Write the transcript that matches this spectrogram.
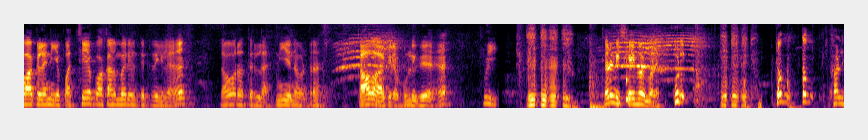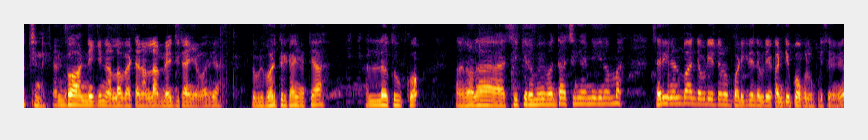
பார்க்கல. நீங்கள் பச்சையே பார்க்காத மாதிரி வந்துட்டுருக்கீங்களே லவரா தெரில நீ என்ன பண்ணுற காவா ஆக்கிற புல்லுக்கு ஆ? உய் சரி நீ மலை குடு. டப்பு டபு. கழிச்சுன்னு. நண்பா அன்னைக்கு நல்லா வேட்டை நல்லா மேய்ச்சிட்டாங்க பாருங்க. எப்படி படுத்திருக்காங்க பத்தியா? நல்லா தூக்கம். அதனால் சீக்கிரமே வந்தாச்சுங்க இன்றைக்கி நம்ம. சரி நண்பா இந்த வீடியோ தொடர்பு படிக்கிற இந்த வீடியோ கண்டிப்பாக உங்களுக்கு பிடிச்சிருங்க.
